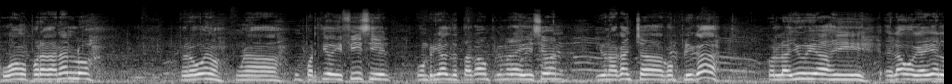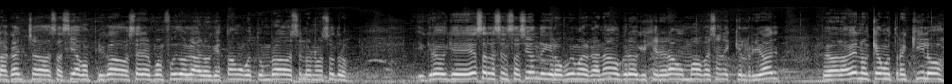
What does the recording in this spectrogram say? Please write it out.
jugamos para ganarlo, pero bueno, un partido difícil, un rival destacado en primera división y una cancha complicada. Con las lluvias y el agua que había en la cancha se hacía complicado hacer el buen fútbol a lo que estamos acostumbrados a hacerlo nosotros y creo que esa es la sensación de que lo pudimos haber ganado, creo que generamos más ocasiones que el rival, pero a la vez nos quedamos tranquilos,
